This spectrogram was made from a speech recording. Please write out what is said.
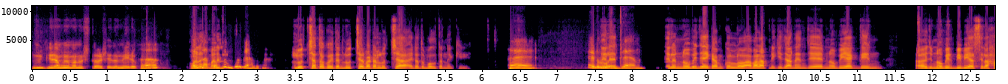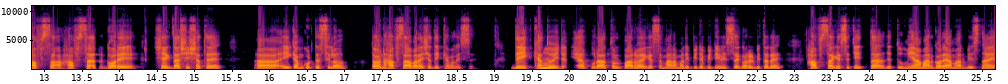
তুমি গ্রামের মানুষ তো সেজন্য এরকম। হ্যাঁ? মানে তো মানে লুচ্চা তো কইতেন লুচ্চার বেটা লুচ্চা এটা তো বলতেন নাকি? হ্যাঁ এটা বলতাম তাহলে নবী যে এই কাম করল আবার আপনি কি জানেন যে নবী একদিন নবীর বিবি আছিল হাফসা। হাফসার ঘরে সে এক দাসীর সাথে এই কাম করতেছিল। তখন হাফসা আবার এসে দেখা ফেলাইছে দেখা তো এটা নিয়ে পুরা তোলপার হয়ে গেছে মারামারি পিটাপিটি হয়েছে ঘরের ভিতরে। হাফসা গেছে চেইত্তা যে তুমি আমার ঘরে আমার বিছনায়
